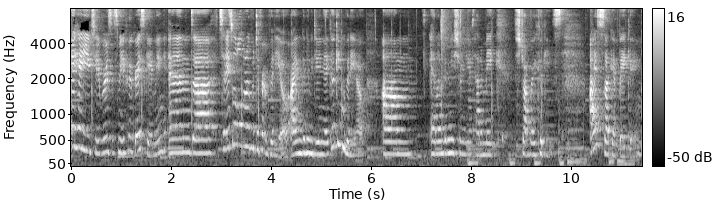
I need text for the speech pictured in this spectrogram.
Hey, hey YouTubers, it's me, Puagrace Gaming, and uh, today's a little bit of a different video. I'm going to be doing a cooking video, um, and I'm going to be showing you guys how to make strawberry cookies. I suck at baking,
